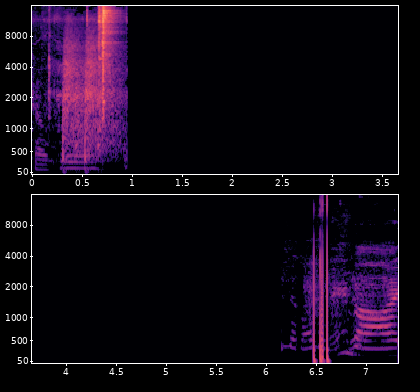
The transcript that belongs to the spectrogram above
Show clear. Stand by.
